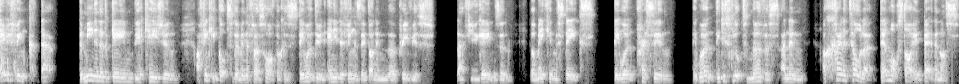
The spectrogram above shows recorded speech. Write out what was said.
everything that the meaning of the game, the occasion, I think it got to them in the first half because they weren't doing any of the things they've done in the previous like few games and they were making mistakes. They weren't pressing. They weren't, they just looked nervous. And then I could kind of tell like Denmark started better than us.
